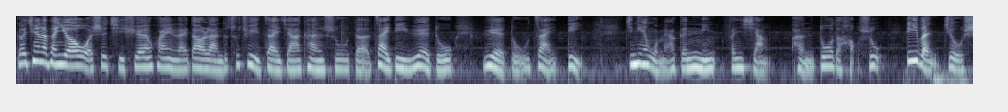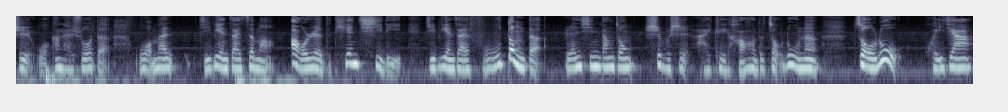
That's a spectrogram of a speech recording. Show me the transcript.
各位亲爱的朋友，我是启轩，欢迎来到懒得出去在家看书的在地阅读，阅读在地。今天我们要跟您分享很多的好书，第一本就是我刚才说的，我们即便在这么傲热的天气里，即便在浮动的人心当中，是不是还可以好好的走路呢？走路。回家，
